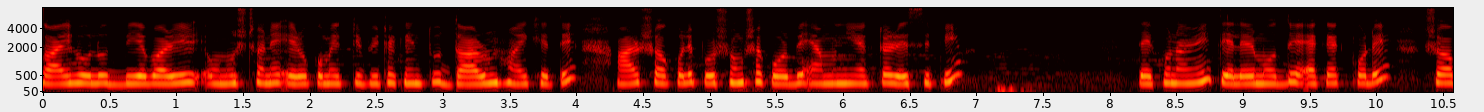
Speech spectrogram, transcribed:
গায়ে হলুদ বিয়েবাড়ির অনুষ্ঠানে এরকম একটি পিঠা কিন্তু দারুণ হয় খেতে। আর সকলে প্রশংসা করবে এমনই একটা রেসিপি দেখুন আমি তেলের মধ্যে এক এক করে সব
